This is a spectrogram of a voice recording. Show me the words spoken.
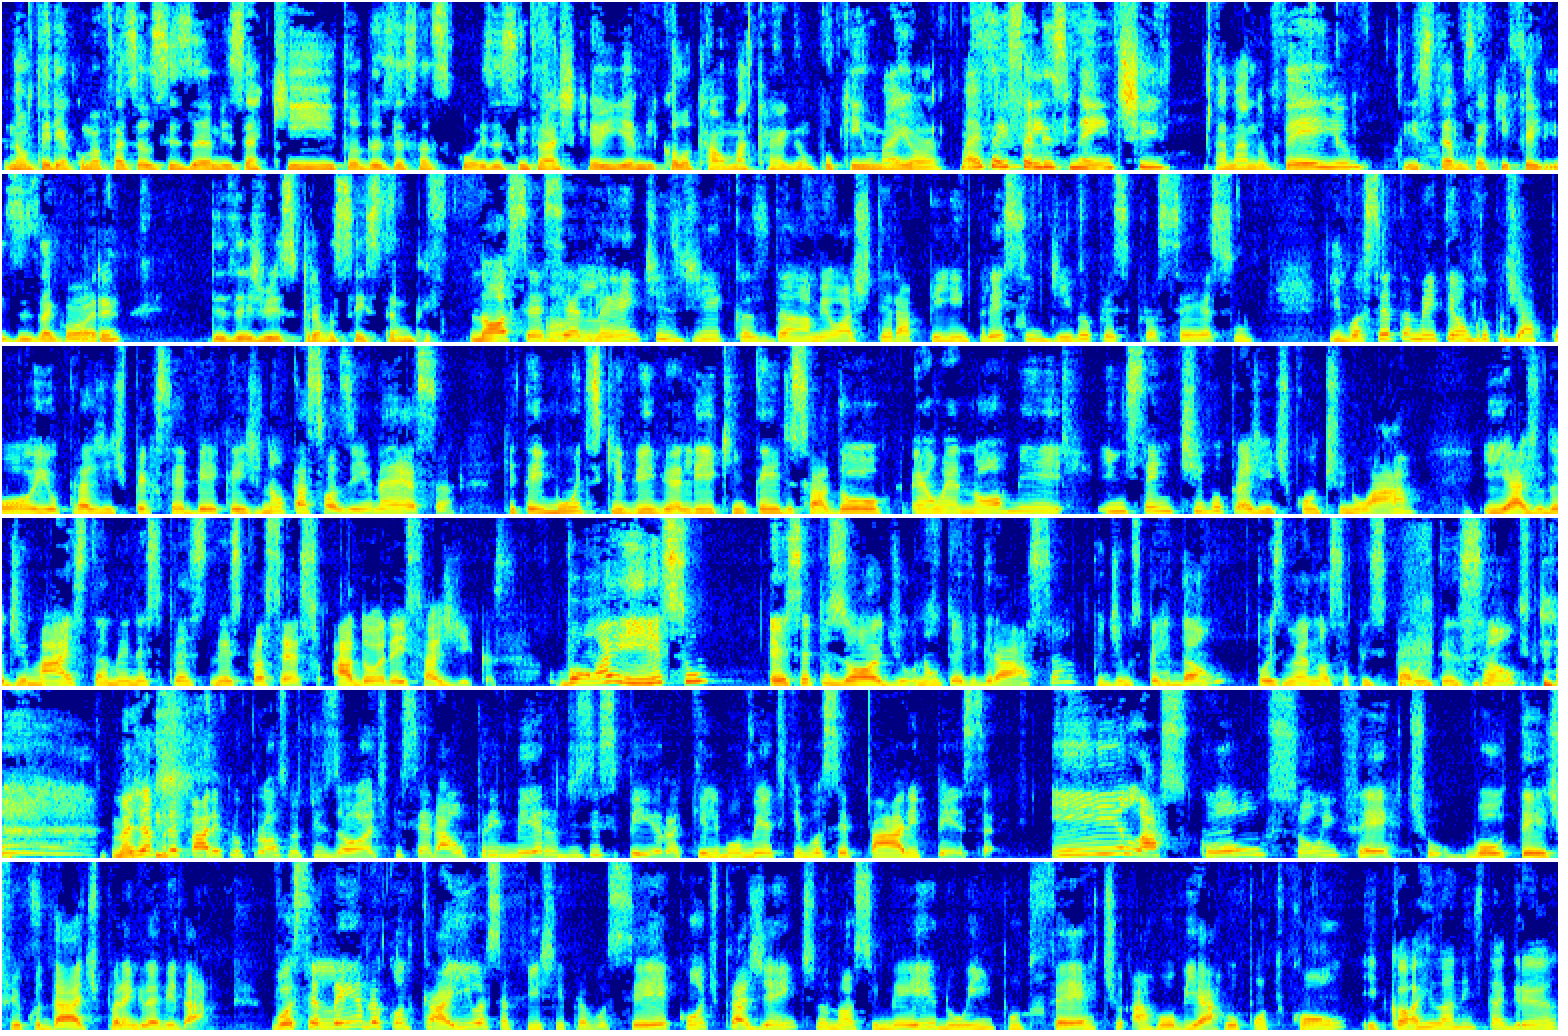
não teria como eu fazer os exames aqui e todas essas coisas. Então, acho que eu ia me colocar uma carga um pouquinho maior. Mas aí, felizmente, a Manu veio e estamos aqui felizes agora. Desejo isso para vocês também. Nossa, excelentes dicas, Dami. Eu acho terapia imprescindível para esse processo. E você também tem um grupo de apoio para a gente perceber que a gente não está sozinho nessa que tem muitos que vivem ali, que entendem sua dor, é um enorme incentivo para a gente continuar e ajuda demais também nesse, nesse processo. Adorei suas dicas. Bom, é isso. Esse episódio não teve graça, pedimos perdão, pois não é a nossa principal intenção. Mas já prepare para o próximo episódio, que será o primeiro desespero, aquele momento que você para e pensa: e lascou, sou infértil, vou ter dificuldade para engravidar. Você lembra quando caiu essa ficha aí para você? Conte pra gente no nosso e-mail, no in.fertil.yahoo.com. E corre lá no Instagram,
